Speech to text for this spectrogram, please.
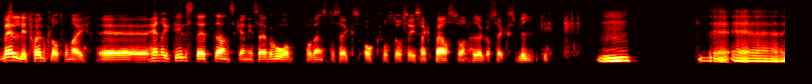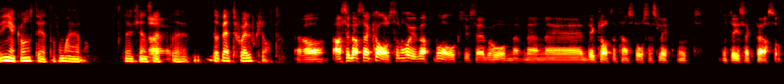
väldigt självklart för mig. Eh, Henrik Tillstedt, dansken i Sävehof på vänster 6 och förstås Isak Persson, höger 6, Lugi. Mm, det är inga konstigheter för mig heller. Det känns rätt, eh, rätt självklart. Ja, Sebastian Karlsson har ju varit bra också i Sävehof men, men eh, det är klart att han står sig slätt mot, mot Isak Persson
